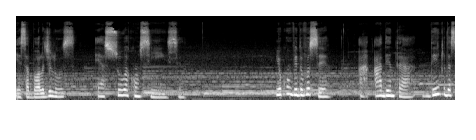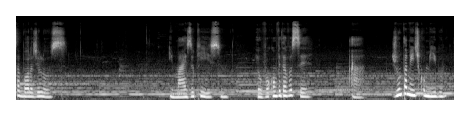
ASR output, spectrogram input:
E essa bola de luz é a sua consciência. E eu convido você a adentrar dentro dessa bola de luz. E mais do que isso, eu vou convidar você a, juntamente comigo,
